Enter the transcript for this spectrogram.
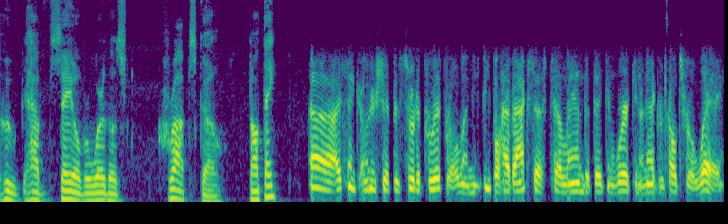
who have say over where those crops go, don't they? Uh, I think ownership is sort of peripheral. I mean, people have access to land that they can work in an agricultural way.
